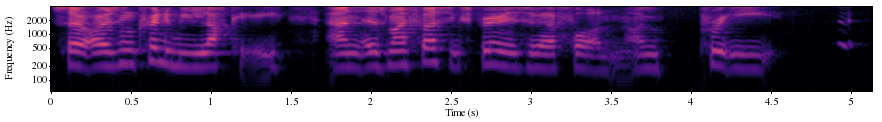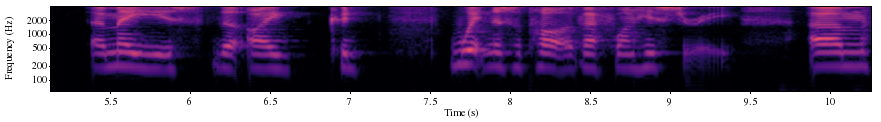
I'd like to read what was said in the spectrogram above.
So I was incredibly lucky, and as my first experience of F1, I'm pretty amazed that I could witness a part of F1 history. Um,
